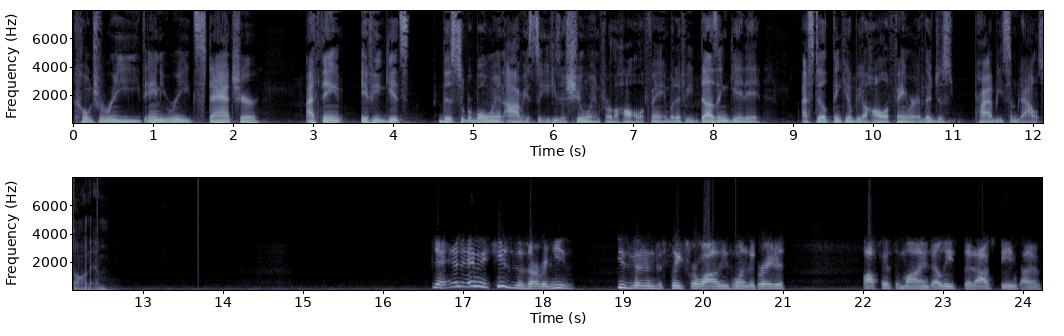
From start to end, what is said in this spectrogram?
Coach Reid, Andy Reid's stature, I think if he gets this Super Bowl win, obviously he's a shoe in for the Hall of Fame. But if he doesn't get it, I still think he'll be a Hall of Famer. There just probably be some doubts on him. Yeah, and, and he's deserving. He's he's been in this league for a while. He's one of the greatest offensive minds, at least that I've seen, kind of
